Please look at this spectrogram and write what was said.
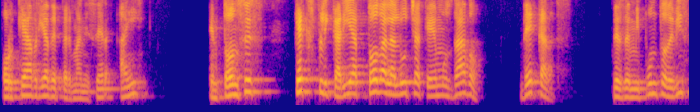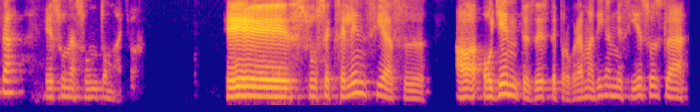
¿por qué habría de permanecer ahí? Entonces, ¿qué explicaría toda la lucha que hemos dado? Décadas. Desde mi punto de vista, es un asunto mayor. Eh, sus excelencias eh, oyentes de este programa, díganme si eso es la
